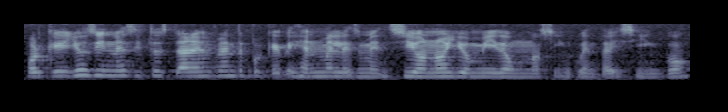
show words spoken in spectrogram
Porque yo sí necesito estar enfrente porque déjenme les menciono, yo mido unos 55.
